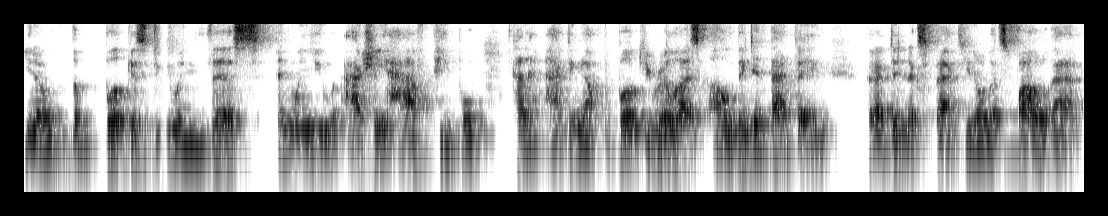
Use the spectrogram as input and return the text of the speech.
you know the book is doing this. And when you actually have people kind of acting out the book you realize oh they did that thing that i didn't expect you know let's follow that.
